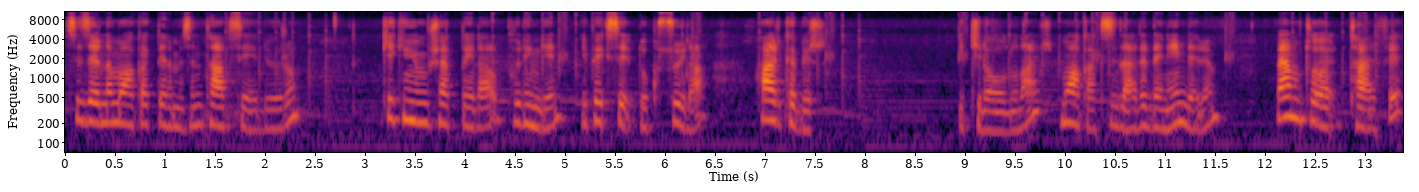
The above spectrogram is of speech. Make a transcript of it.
Sizlerin de muhakkak denemesini tavsiye ediyorum. Kekin yumuşaklığıyla, pudingin ipeksi dokusuyla harika bir ikili oldular. Muhakkak sizler de deneyin derim. Ben bu tarifi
